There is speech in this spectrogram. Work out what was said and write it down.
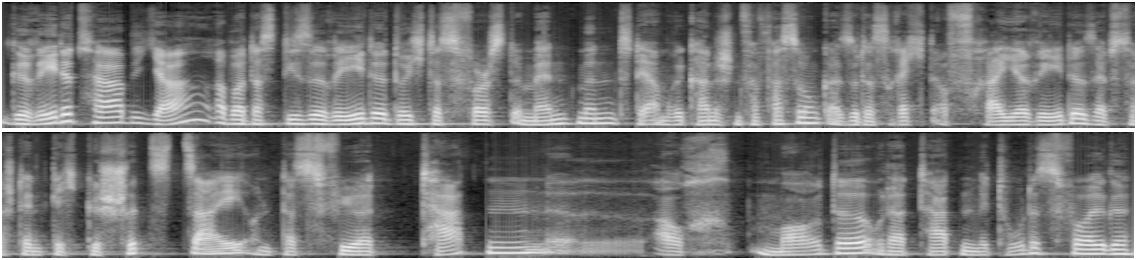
geredet habe, ja, aber dass diese Rede durch das First Amendment der amerikanischen Verfassung, also das Recht auf freie Rede, selbstverständlich geschützt sei und dass für Taten, äh, auch Morde oder Taten mit Todesfolge,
